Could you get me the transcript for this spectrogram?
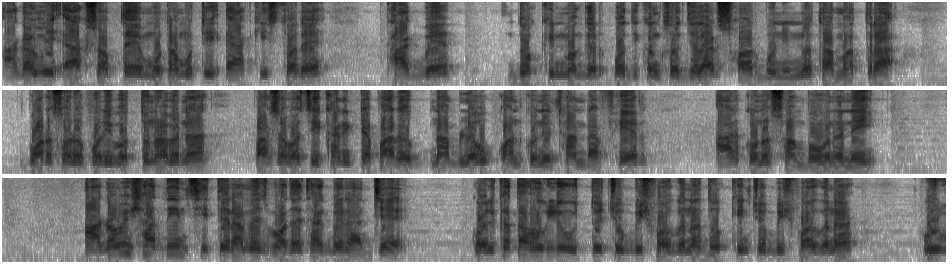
আগামী এক সপ্তাহে মোটামুটি একই স্তরে থাকবে দক্ষিণবঙ্গের অধিকাংশ জেলার সর্বনিম্ন তাপমাত্রা। বড়সড় পরিবর্তন হবে না পাশাপাশি খানিকটা পারদ নামলেও কনকনে ঠান্ডা ফের আর কোনো সম্ভাবনা নেই। আগামী সাত দিন শীতের আমেজ বজায় থাকবে রাজ্যে। কলকাতা, হুগলি, উত্তর চব্বিশ পরগনা, দক্ষিণ চব্বিশ পরগনা, পূর্ব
